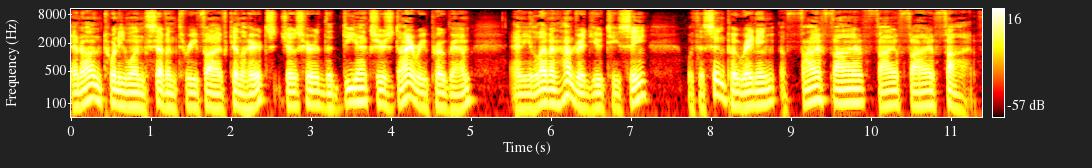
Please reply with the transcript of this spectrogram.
And on 21735 kilohertz, Joe's heard the DXer's Diary program at 1100 UTC with a SINPO rating of 55555.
